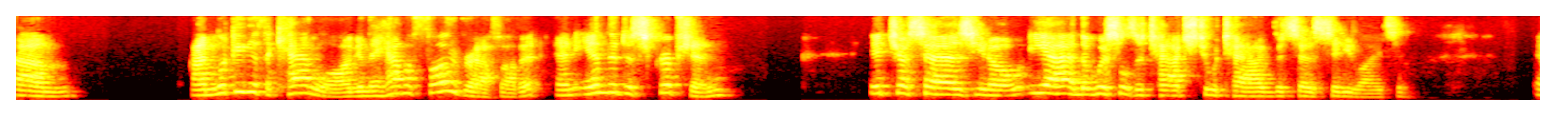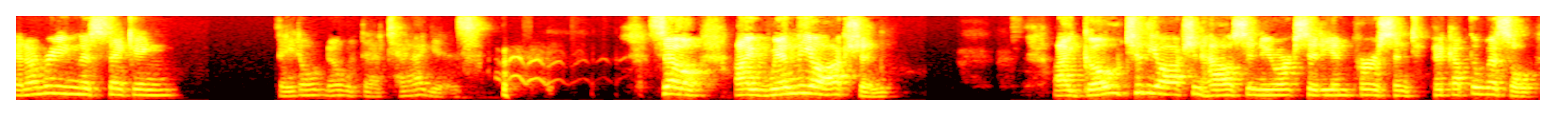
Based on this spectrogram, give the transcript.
Um, I'm looking at the catalog, and they have a photograph of it, and in the description, it just says, you know, yeah, and the whistle's attached to a tag that says City Lights. And I'm reading this thinking, they don't know what that tag is. so I win the auction. I go to the auction house in New York City in person to pick up the whistle.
